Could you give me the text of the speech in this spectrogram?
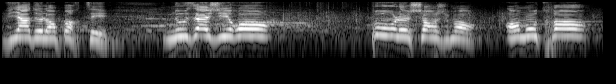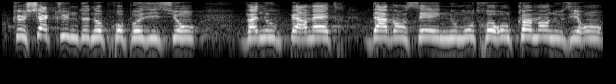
vient de l'emporter. Nous agirons pour le changement en montrant que chacune de nos propositions va nous permettre d'avancer et nous montrerons comment nous irons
